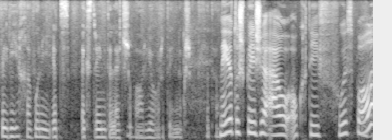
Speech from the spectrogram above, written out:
Bereiche, wo ich jetzt extrem in den letzten paar Jahren drin geschafft habe. Nina, du spielst ja auch aktiv Fußball.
